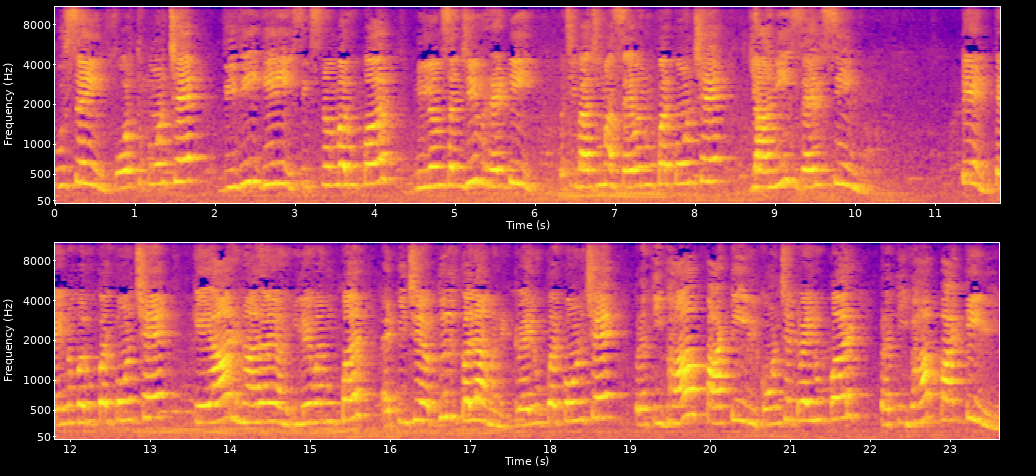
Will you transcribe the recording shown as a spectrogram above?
હુસેન. ફોર્થ કોણ છે? વીવી ગિરી. સિક્સ નંબર ઉપર નીલમ સંજીવ રેડ્ડી. પછી બાજુમાં સેવન ઉપર કોણ છે? Giani Zail Singh ten. Ten number ઉપર કોણ છે? K R Narayan. ઇલેવન ઉપર એપીજે અબ્દુલ કલામ અને ટ્વેલ્વ ઉપર કોણ છે? પ્રતિભા પાટીલ. કોણ છે ટ્વેલ્વ ઉપર? પ્રતિભા પાટીલ.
